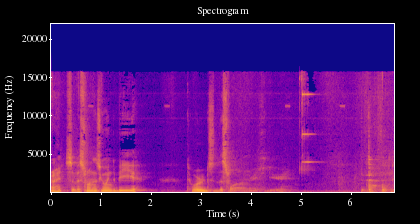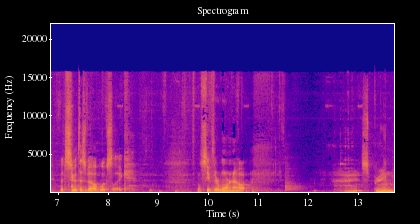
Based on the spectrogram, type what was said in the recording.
Alright, so this one is going to be towards this one right here. Let's see what this valve looks like. We'll see if they're worn out. Alright, spring.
